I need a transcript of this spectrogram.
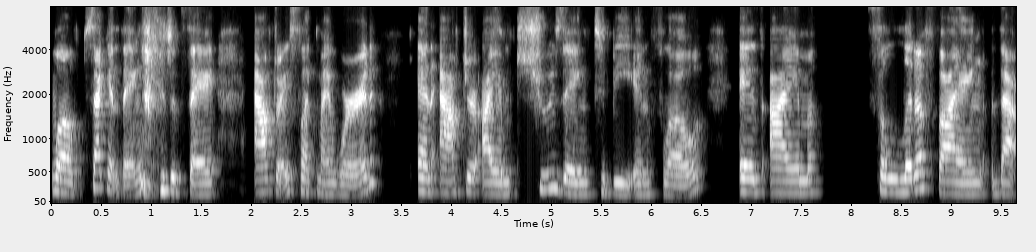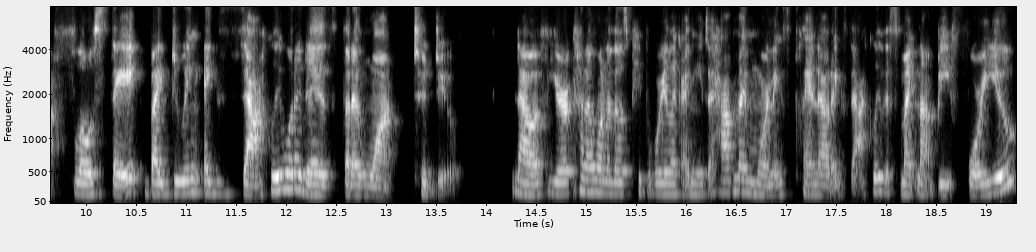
well second thing i should say after i select my word and after i am choosing to be in flow is i'm solidifying that flow state by doing exactly what it is that I want to do. Now, if you're kind of one of those people where you're like, I need to have my mornings planned out exactly, this might not be for you.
